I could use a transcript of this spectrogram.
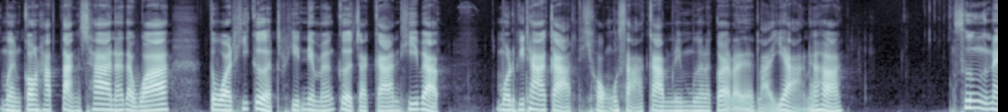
เหมือนกองทัพต่างชาตินะ แต่ว่าตัวที่เกิดพิษเนี่ยมันเกิดจากการที่แบบมลพิษทางอากาศของอุตสาหกรรมในเมืองแล้วก็หลายๆอย่างนะคะ ซึ่งใน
